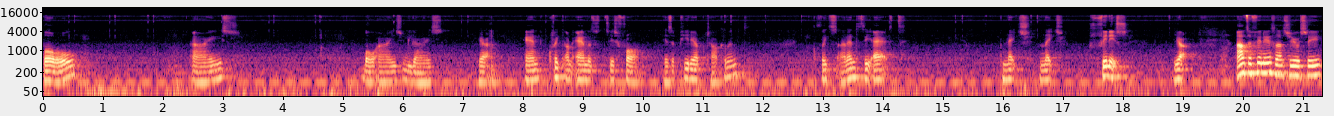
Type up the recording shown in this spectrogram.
bold, eyes, bold eyes, big eyes yeah and click on Amazon this form is a PDF document click identity add next next finish. Yeah. After finish as you see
